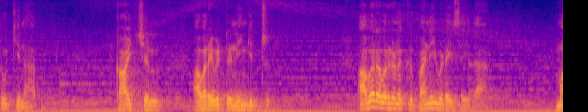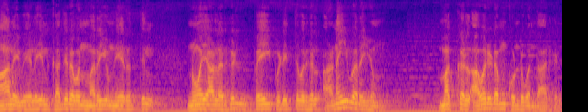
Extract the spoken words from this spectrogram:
தூக்கினார். காய்ச்சல் அவரை விட்டு நீங்கிற்று. அவர் அவர்களுக்கு பணிவிடை செய்தார். மாலை வேளையில் கதிரவன் மறையும் நேரத்தில் நோயாளர்கள் பேய் பிடித்தவர்கள் அனைவரையும் மக்கள் அவரிடம் கொண்டு வந்தார்கள்.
